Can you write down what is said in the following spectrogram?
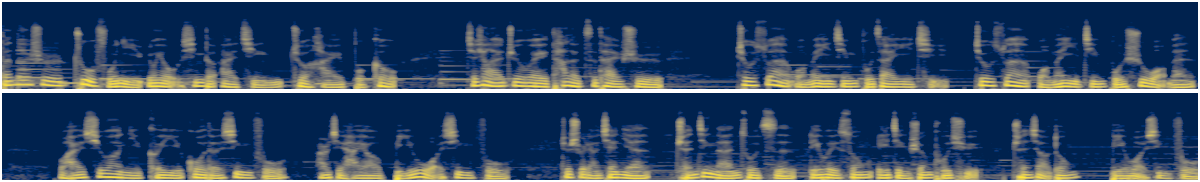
单单是祝福你拥有新的爱情，这还不够。接下来这位，他的姿态是：就算我们已经不在一起，就算我们已经不是我们，我还希望你可以过得幸福，而且还要比我幸福。这是两千年。陈近南作词，李伟松、李景生谱曲，陈晓东比我幸福。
